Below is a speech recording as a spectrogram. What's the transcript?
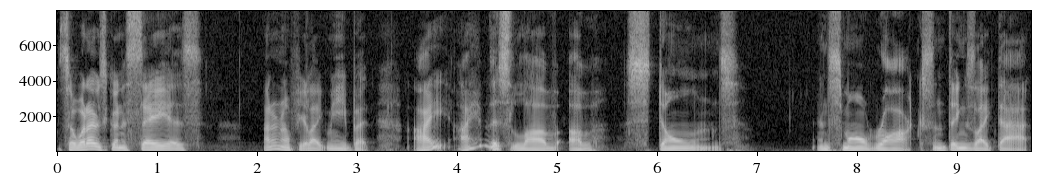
so, what I was going to say is, I don't know if you're like me, but I I have this love of stones and small rocks and things like that.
